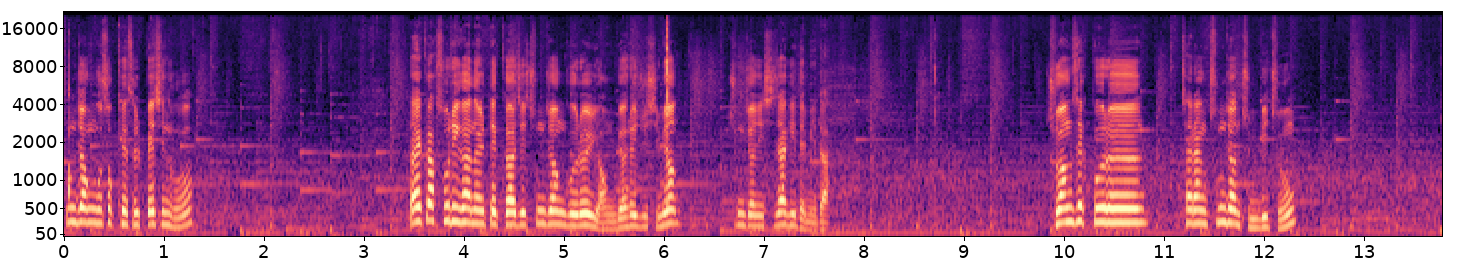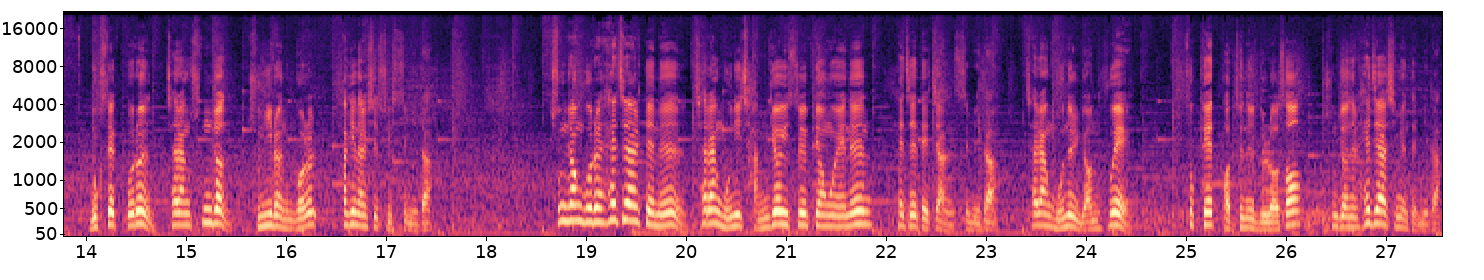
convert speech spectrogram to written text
충전구 소켓을 빼신 후 딸깍 소리가 날 때까지 충전구를 연결해 주시면 충전이 시작이 됩니다. 주황색 불은 차량 충전 준비 중, 녹색 불은 차량 충전 중이라는 것을 확인하실 수 있습니다. 충전구를 해제할 때는 차량 문이 잠겨 있을 경우에는 해제되지 않습니다. 차량 문을 연 후에 소켓 버튼을 눌러서 충전을 해제하시면 됩니다.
